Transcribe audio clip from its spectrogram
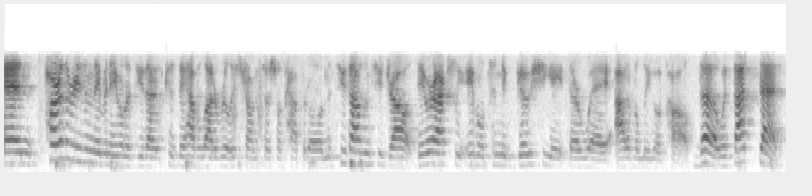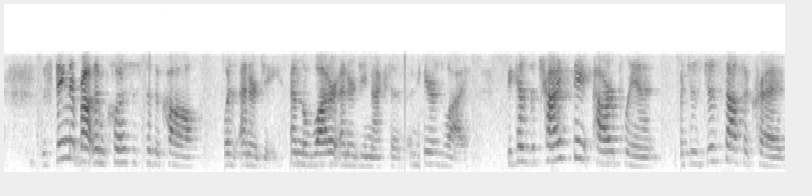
And part of the reason they've been able to do that is because they have a lot of really strong social capital. In the 2002 drought, they were actually able to negotiate their way out of a legal call. Though, with that said, the thing that brought them closest to the call was energy and the water energy nexus. And here's why. Because the Tri-State Power Plant, which is just south of Craig,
